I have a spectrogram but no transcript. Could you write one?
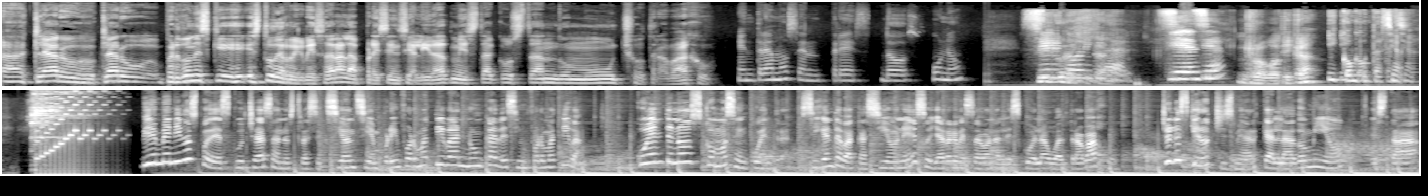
Ah, claro, claro. Perdón, es que esto de regresar a la presencialidad me está costando mucho trabajo. Entramos en 3, 2, 1. Circo Digital. Ciencia, robótica y computación. Bienvenidos escuchas a nuestra sección siempre informativa, nunca desinformativa. Cuéntenos cómo se encuentran. ¿Siguen de vacaciones o ya regresaron a la escuela o al trabajo? Yo les quiero chismear que al lado mío está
